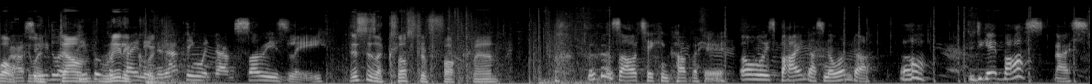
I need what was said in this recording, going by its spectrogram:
Whoa, Uh, he see, went look, down really quick. And that thing went down so easily. This is a clusterfuck, man. Look at us all taking cover here. Oh, he's behind us, no wonder. Oh, did you get boss? Nice.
